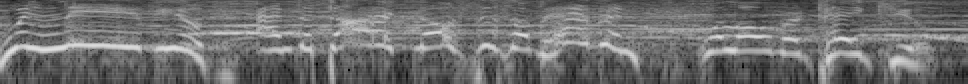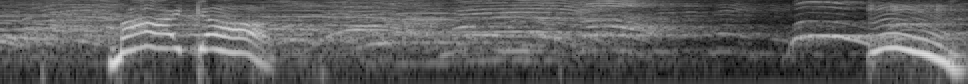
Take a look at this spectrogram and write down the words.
will leave you, and the diagnosis of heaven will overtake you. My God. Mm.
